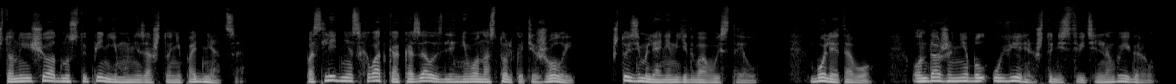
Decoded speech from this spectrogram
что на еще одну ступень ему ни за что не подняться. Последняя схватка оказалась для него настолько тяжелой, что землянин едва выстоял. Более того, он даже не был уверен, что действительно выиграл.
